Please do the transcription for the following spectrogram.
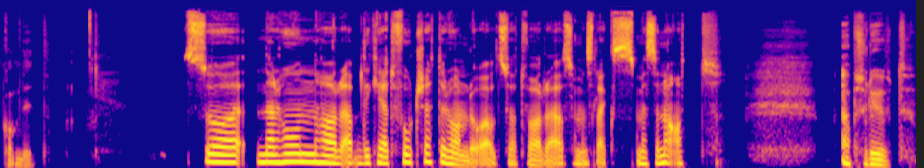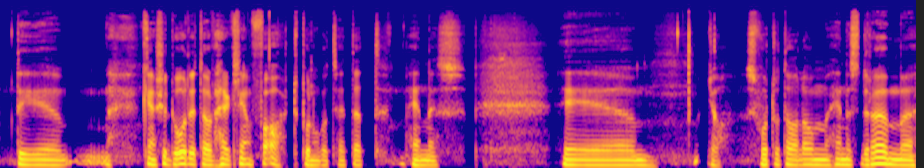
kom dit. Så när hon har abdikerat, fortsätter hon då alltså att vara som en slags mecenat? Absolut. Det är kanske då det tar verkligen fart på något sätt att hennes eh, ja, svårt att tala om hennes dröm eh,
